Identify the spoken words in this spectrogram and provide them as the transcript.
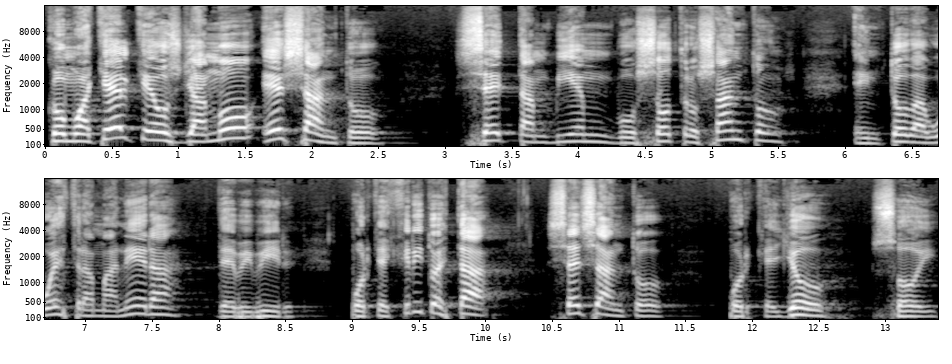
como aquel que os llamó es santo, sed también vosotros santos en toda vuestra manera de vivir. Porque escrito está, sed santo, porque yo soy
